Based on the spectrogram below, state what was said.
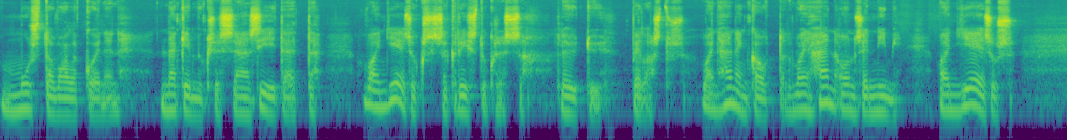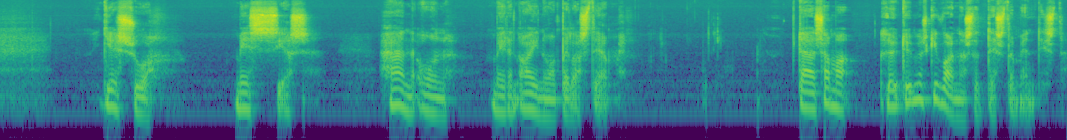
mustavalkoinen näkemyksessään siitä, että vain Jeesuksessa Kristuksessa löytyy pelastus. Vain hänen kautta, vain hän on se nimi. Vain Jeesus, Jesua, Messias, hän on meidän ainoa pelastajamme. Tämä sama löytyy myöskin vanhasta testamentista.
